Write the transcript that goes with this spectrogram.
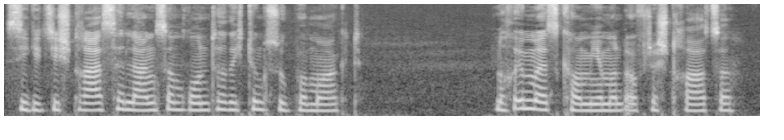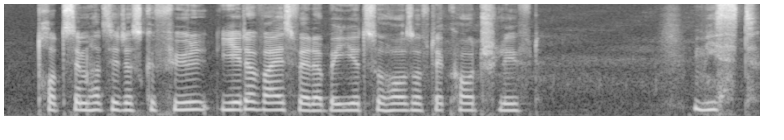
Sie geht die Straße langsam runter Richtung Supermarkt. Noch immer ist kaum jemand auf der Straße. Trotzdem hat sie das Gefühl, jeder weiß, wer da bei ihr zu Hause auf der Couch schläft. Mist.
